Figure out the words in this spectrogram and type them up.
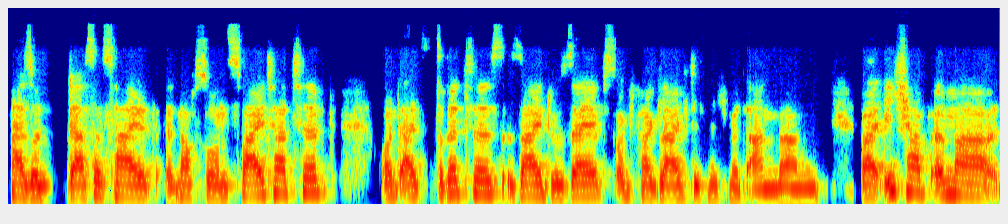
Also das ist halt noch so ein zweiter Tipp. Und als drittes, sei du selbst und vergleich dich nicht mit anderen. Weil ich habe immer,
